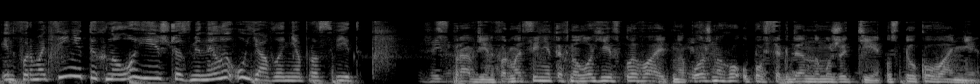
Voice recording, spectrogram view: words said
Інформаційні технології, що змінили уявлення про світ. Справді інформаційні технології впливають на кожного у повсякденному житті, у спілкуванні.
